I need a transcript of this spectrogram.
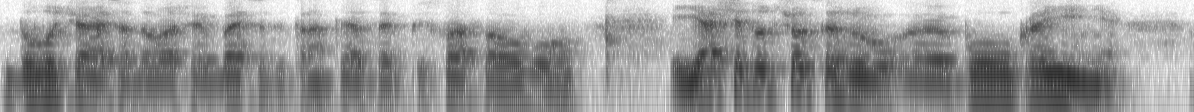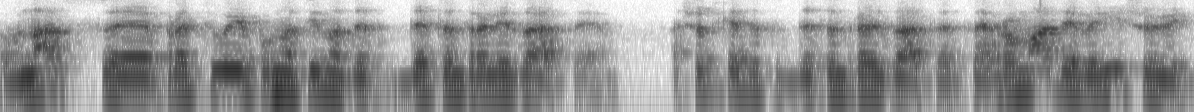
долучаюся до вашої бесіди, трансляція пішла, слава Богу. Я ще тут що скажу е, по Україні. У нас е, працює повноцінна децентралізація. А що таке децентралізація? Це громади вирішують,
